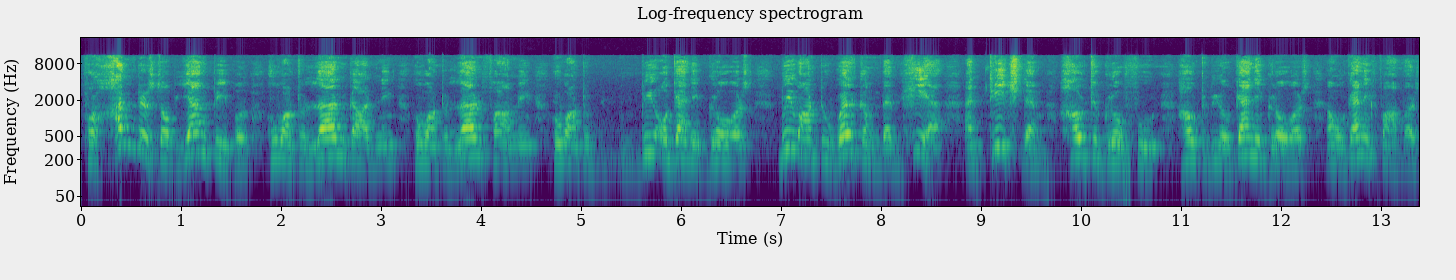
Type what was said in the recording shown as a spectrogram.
for hundreds of young people who want to learn gardening, who want to learn farming, who want to be organic growers. We want to welcome them here and teach them how to grow food, how to be organic growers and organic farmers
